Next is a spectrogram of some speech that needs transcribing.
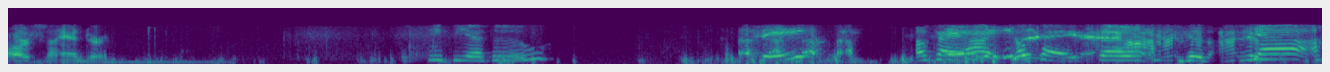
or Sandra? Sepia who? See? Okay, I, okay, so I just, I just, yeah,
